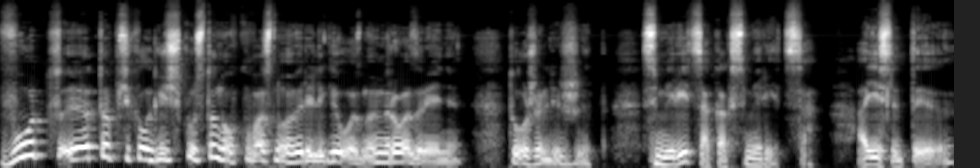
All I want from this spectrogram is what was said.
Вот эта психологическая установка в основе религиозного мировоззрения тоже лежит. Смириться, а как смириться? А если ты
